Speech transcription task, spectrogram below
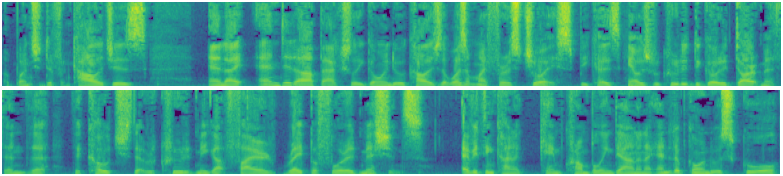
a bunch of different colleges and I ended up actually going to a college that wasn't my first choice because I was recruited to go to Dartmouth, and the, the coach that recruited me got fired right before admissions. Everything kind of came crumbling down, and I ended up going to a school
